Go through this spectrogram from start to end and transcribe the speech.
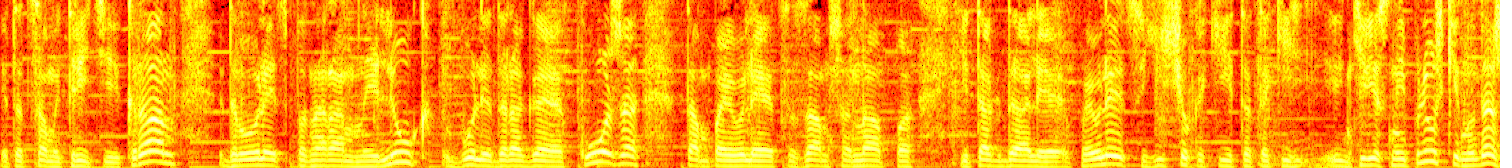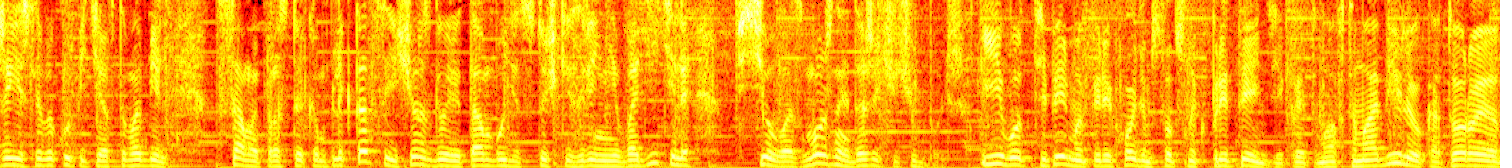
этот самый третий экран, добавляется панорамный люк, более дорогая кожа, там появляется замша, напа и так далее. Появляются еще какие-то такие интересные плюшки, но даже если вы купите автомобиль в самой простой комплектации, еще раз говорю, там будет с точки зрения водителя все возможное, даже чуть-чуть больше. И вот теперь мы переходим, собственно, к претензии к этому автомобилю, которые,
